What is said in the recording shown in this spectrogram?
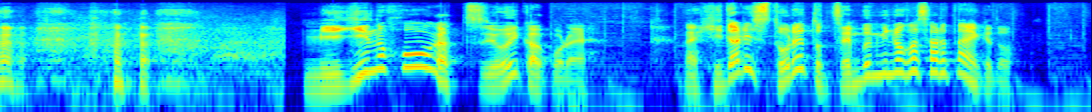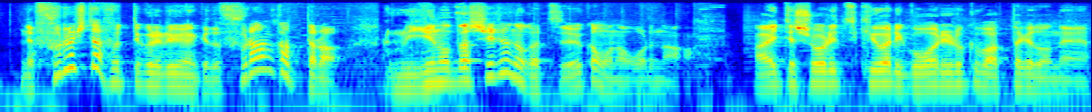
右の方が強いかこれ。左ストレート全部見逃されたんやけど。振る人は振ってくれるんやけど振らんかったら右の出し入れるのが強いかもなこれな。相手勝率9割5割6分あったけどね。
